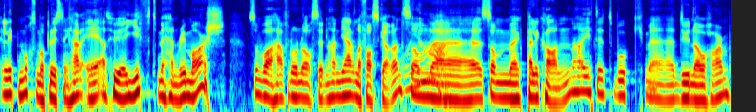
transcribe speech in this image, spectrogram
En liten morsom opplysning her er at hun er gift med Henry Marsh, som var her for noen år siden. Han hjerneforskeren som, ja. eh, som Pelikanen har gitt ut bok med 'Do No Harm'.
